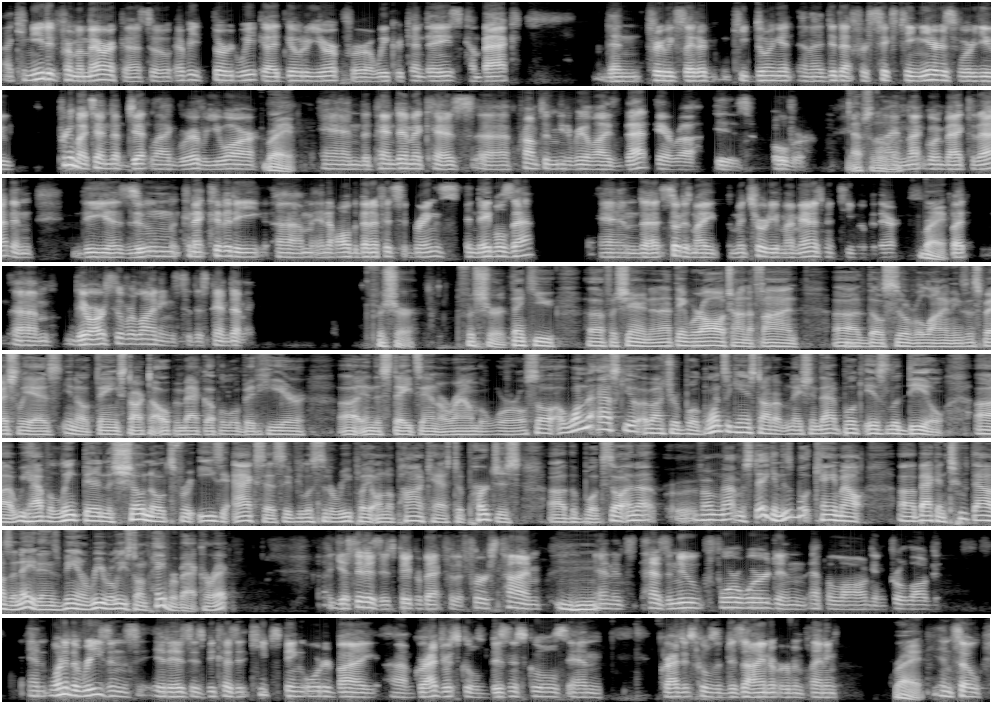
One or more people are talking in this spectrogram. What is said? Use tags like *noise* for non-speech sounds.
I commuted from America. So every third week, I'd go to Europe for a week or 10 days, come back. Then three weeks later, keep doing it. And I did that for 16 years, where you pretty much end up jet lagged wherever you are. Right. And the pandemic has uh, prompted me to realize that era is over. Absolutely. I'm not going back to that. And the uh, Zoom connectivity um, and all the benefits it brings enables that. And uh, so does my the maturity of my management team over there. Right. But um, there are silver linings to this pandemic. For sure. For sure. Thank you uh, for sharing. And I think we're all trying to find uh, those silver linings, especially as, you know, things start to open back up a little bit here uh, in the States and around the world. So I wanted to ask you about your book. Once again, Startup Nation, that book is Le Deal. Uh, we have a link there in the show notes for easy access if you listen to the replay on the podcast to purchase uh, the book. So, and uh, if I'm not mistaken, this book came out back in 2008 and is being re-released on paperback, correct? Yes, it is. It's paperback for the first time, mm-hmm. and it has a new foreword and epilogue and prologue. And one of the reasons it is is because it keeps being ordered by um, graduate schools, business schools, and graduate schools of design or urban planning. Right. And so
